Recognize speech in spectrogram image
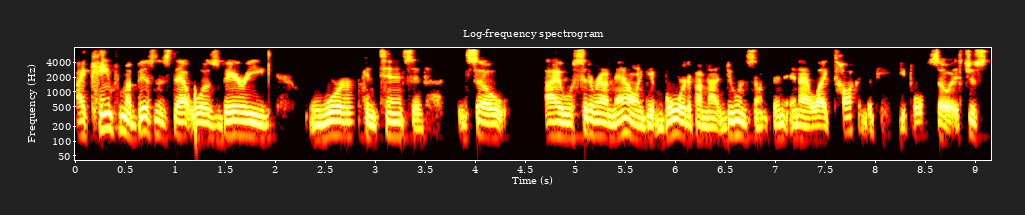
I came from a business that was very work intensive, and so I will sit around now and get bored if I'm not doing something, and I like talking to people. So it's just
